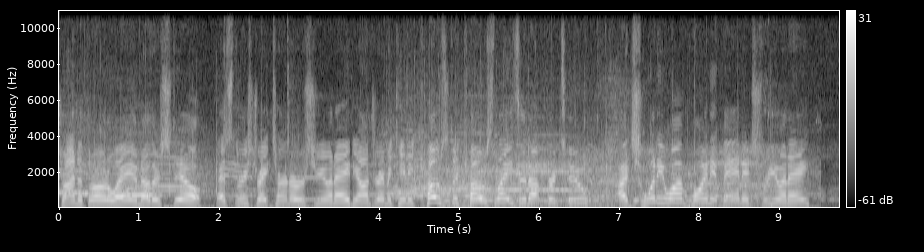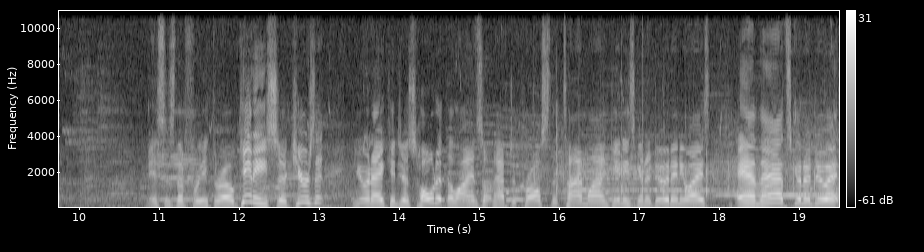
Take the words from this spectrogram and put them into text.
trying to throw it away. Another steal. That's three straight turnovers for UNA. DeAndre McKinney, coast to coast, lays it up for two. A 21-point advantage for UNA. Misses the free throw. Guinea secures it. UNA can just hold it. The Lions don't have to cross the timeline. Guinea's going to do it anyways, and that's going to do it.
